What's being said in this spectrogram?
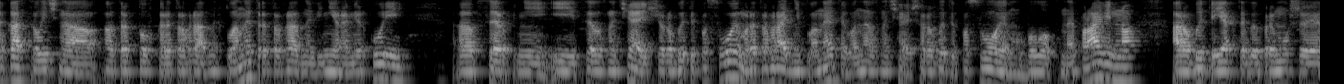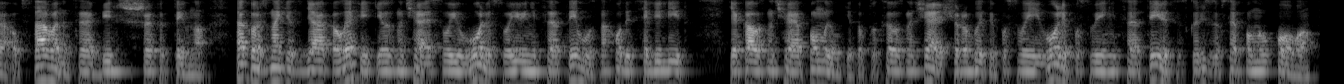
Така астрологічна е, трактовка ретроградних планет, ретроградна Венера Меркурій е, в серпні, і це означає, що робити по-своєму. Ретроградні планети вони означають, що робити по-своєму було б неправильно, а робити як тебе примушує обставини, це більш ефективно. Також знаки зодіака Лев, який означає свою волю, свою ініціативу, знаходиться Ліліт, яка означає помилки. Тобто це означає, що робити по своїй волі, по своїй ініціативі, це скоріш за все помилково.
